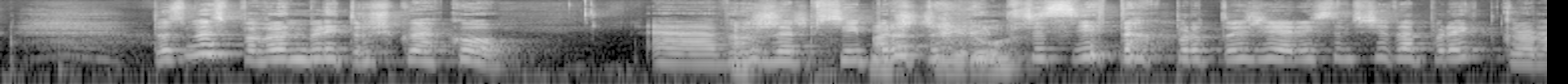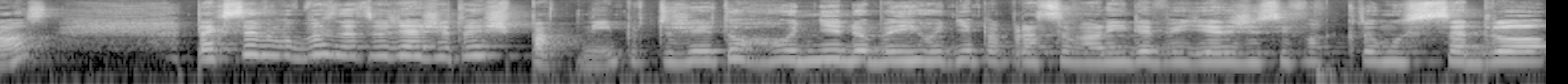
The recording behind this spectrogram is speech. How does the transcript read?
to jsme s Pavlem byli trošku jako v rozepři, na štíru. proto, přesně tak, protože když jsem četla projekt Kronos, tak jsem vůbec netvrdila, že to je špatný, protože je to hodně dobrý, hodně propracovaný, jde vidět, že si fakt k tomu sedl,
